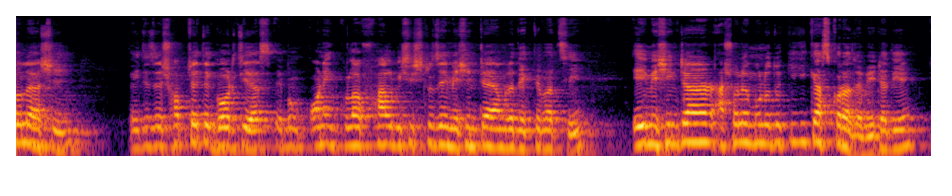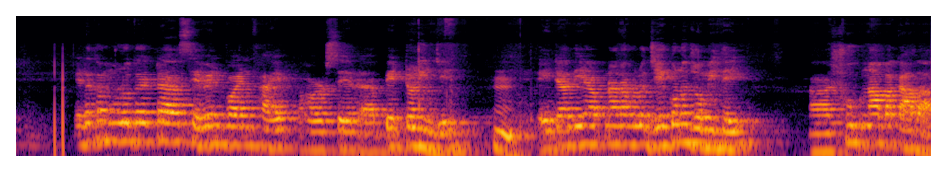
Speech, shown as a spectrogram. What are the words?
চলে আসি এই যে যে সবচাইতে গর্জিয়াস এবং অনেকগুলো ফাল বিশিষ্ট যে মেশিনটা আমরা দেখতে পাচ্ছি এই মেশিনটার আসলে মূলত কি কি কাজ করা যাবে এটা দিয়ে? এটা তো মূলত একটা সেভেন পয়েন্ট ফাইভ হর্সের পেট্রোল ইঞ্জিন হুম। এইটা দিয়ে আপনারা হলো যে কোনো জমিতেই শুকনা বা কাদা।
